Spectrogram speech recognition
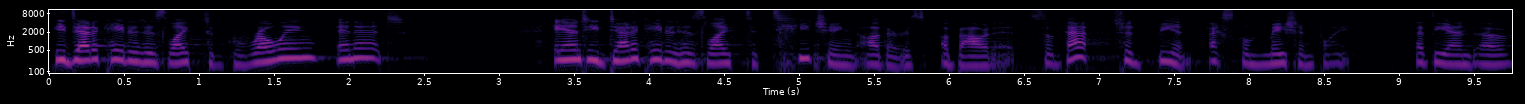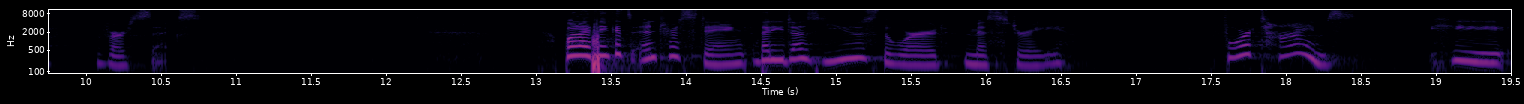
He dedicated his life to growing in it, and he dedicated his life to teaching others about it. So that should be an exclamation point at the end of verse 6. But I think it's interesting that he does use the word mystery. Four times he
